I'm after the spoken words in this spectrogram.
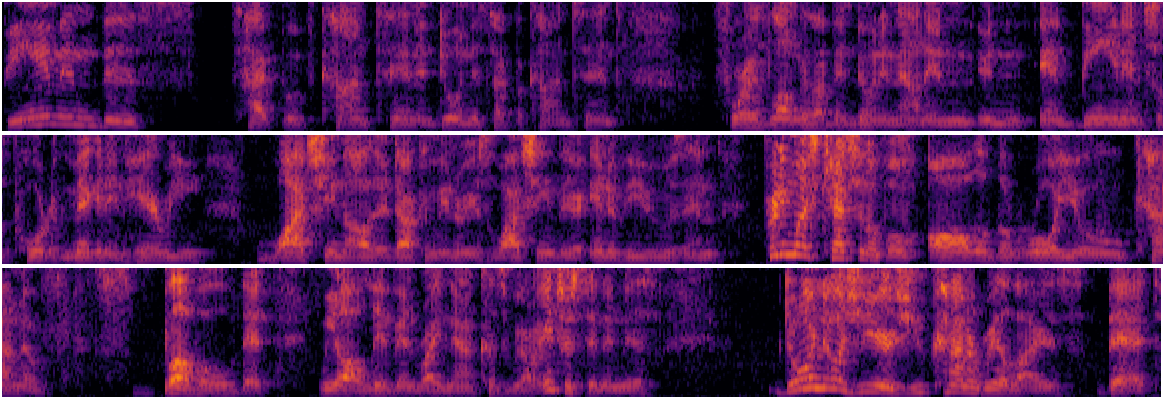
being in this type of content and doing this type of content for as long as I've been doing it now and, and, and being in support of Meghan and Harry watching all their documentaries, watching their interviews, and pretty much catching up on all of the royal kind of bubble that we all live in right now because we are interested in this. During those years, you kind of realize that,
